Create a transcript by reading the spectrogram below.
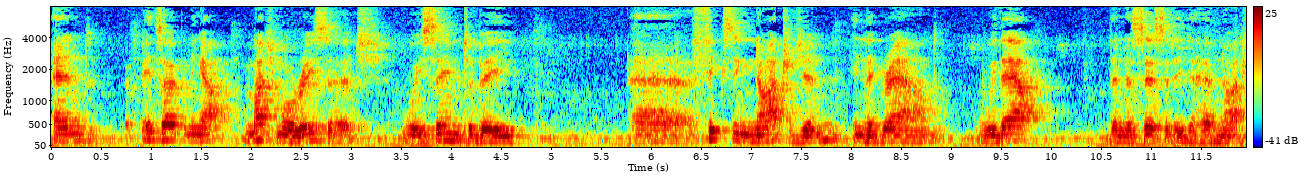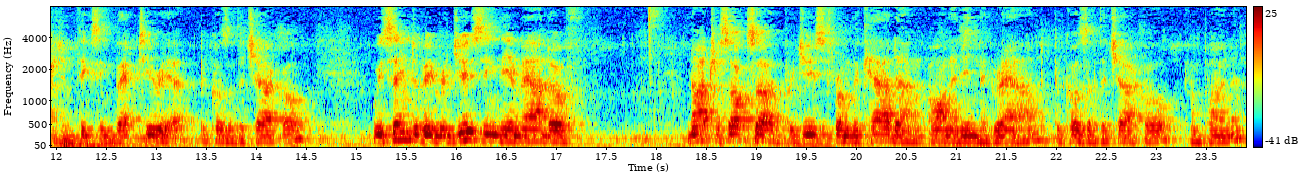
and it's opening up much more research. We seem to be uh, fixing nitrogen in the ground without the necessity to have nitrogen fixing bacteria because of the charcoal. We seem to be reducing the amount of nitrous oxide produced from the cow dung on and in the ground because of the charcoal component.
